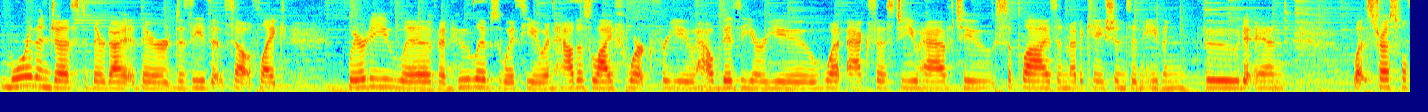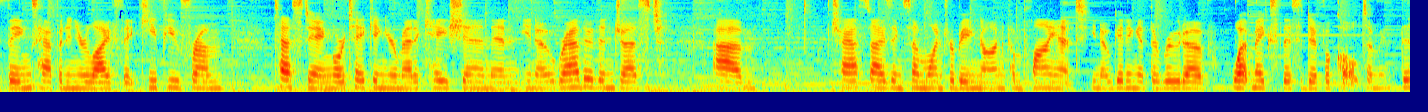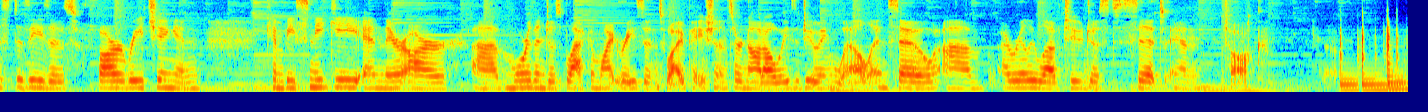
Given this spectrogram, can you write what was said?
more than just their, their disease itself. Like, where do you live and who lives with you and how does life work for you? How busy are you? What access do you have to supplies and medications and even food? And what stressful things happen in your life that keep you from testing or taking your medication? And, you know, rather than just um, chastising someone for being non-compliant, you know, getting at the root of what makes this difficult. I mean, this disease is far-reaching and can be sneaky and there are uh, more than just black and white reasons why patients are not always doing well. And so um, I really love to just sit and talk. So.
